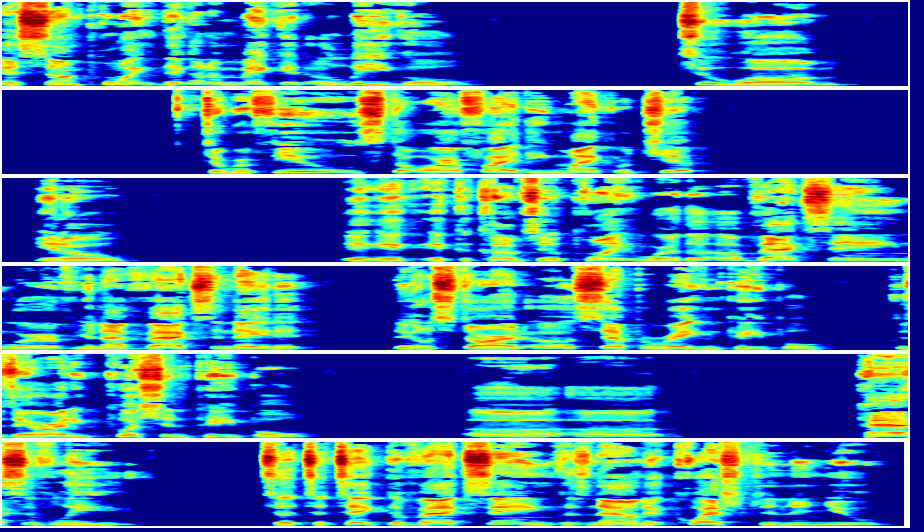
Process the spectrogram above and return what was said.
at some point, they're going to make it illegal to um, to refuse the RFID microchip, you know, it, it, it, could come to the point where the uh, vaccine, where if you're not vaccinated, they're going to start uh, separating people because they're already pushing people uh, uh, passively to, to take the vaccine because now they're questioning you.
